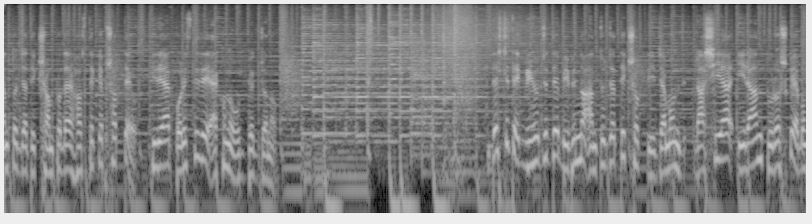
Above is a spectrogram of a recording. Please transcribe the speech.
আন্তর্জাতিক সম্প্রদায়ের হস্তক্ষেপ সত্ত্বেও সিরিয়ার পরিস্থিতি এখনও উদ্বেগজনক। দেশটিতে গৃহযুদ্ধে বিভিন্ন আন্তর্জাতিক শক্তি যেমন রাশিয়া, ইরান, তুরস্ক এবং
